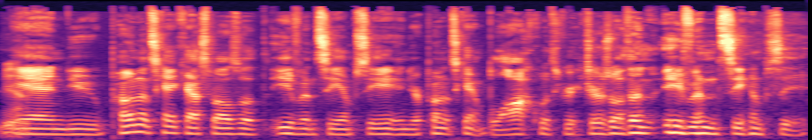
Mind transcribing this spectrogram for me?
Yeah. and you opponents can't cast spells with even CMC, and your opponents can't block with creatures with an even CMC.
